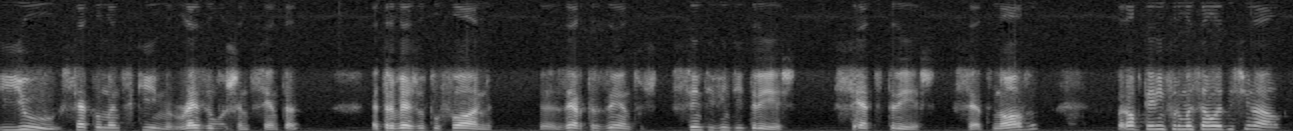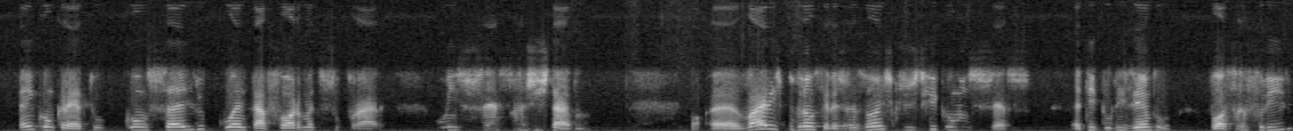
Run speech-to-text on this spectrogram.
EU Settlement Scheme Resolution Center através do telefone 0300 123 7379 para obter informação adicional, em concreto, conselho quanto à forma de superar o insucesso registado. Bom, uh, várias poderão ser as razões que justificam o insucesso. A título de exemplo, posso referir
